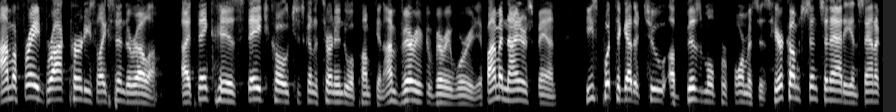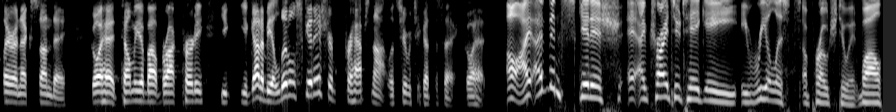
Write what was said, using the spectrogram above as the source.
I'm afraid Brock Purdy's like Cinderella. I think his stagecoach is going to turn into a pumpkin. I'm very, very worried. If I'm a Niners fan, he's put together two abysmal performances. Here comes Cincinnati and Santa Clara next Sunday. Go ahead. Tell me about Brock Purdy. You you got to be a little skittish, or perhaps not. Let's hear what you got to say. Go ahead. Oh, I, I've been skittish. I've tried to take a, a realist's approach to it. While,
